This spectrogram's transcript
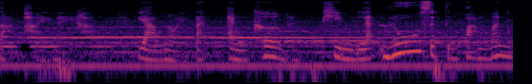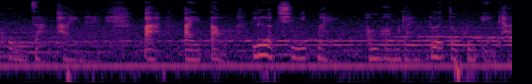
จากภายในค่ะ ยาวหน่อยแต่แองเกอร์มัน พิมพ์ และรู้สึกถึงความมั่นคงจากภายในปะไปต่อเลือกชีวิตใหม่ พร้อมๆกันด้วยตัวคุณเองค่ะ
